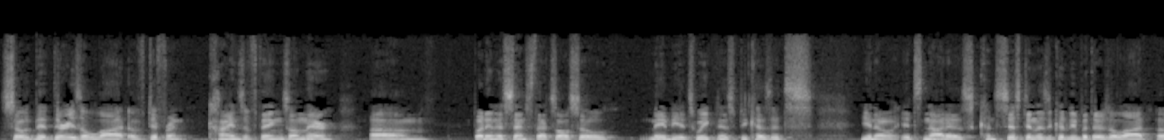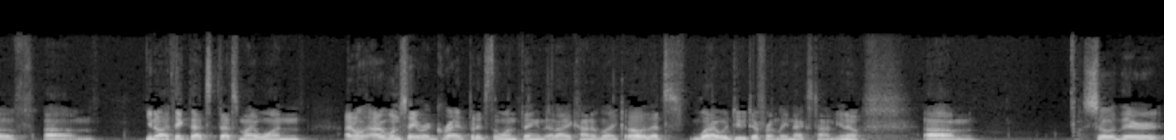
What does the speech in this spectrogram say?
so th- there is a lot of different kinds of things on there. Um, but in a sense, that's also maybe its weakness because it's, you know, it's not as consistent as it could be. But there's a lot of, um, you know, I think that's that's my one. I don't. I wouldn't say regret, but it's the one thing that I kind of like. Oh, that's what I would do differently next time. You know. Um, so there,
